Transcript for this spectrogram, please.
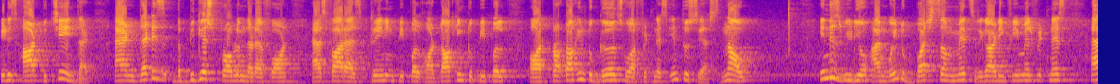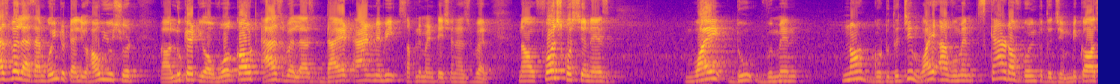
it is hard to change that and that is the biggest problem that I found as far as training people or talking to people or talking to girls who are fitness enthusiasts. Now, in this video, I am going to bust some myths regarding female fitness as well as I am going to tell you how you should uh, look at your workout as well as diet and maybe supplementation as well. Now, first question is why do women not go to the gym? Why are women scared of going to the gym? Because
